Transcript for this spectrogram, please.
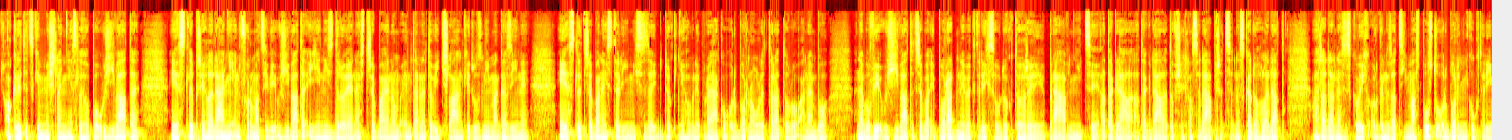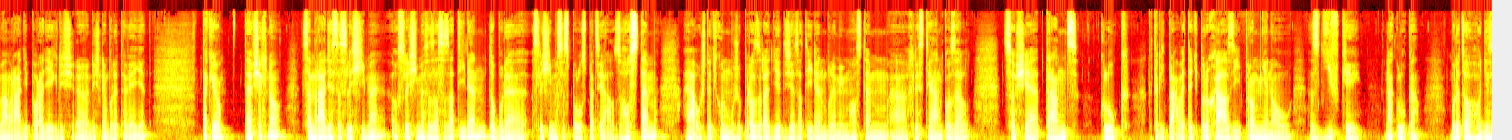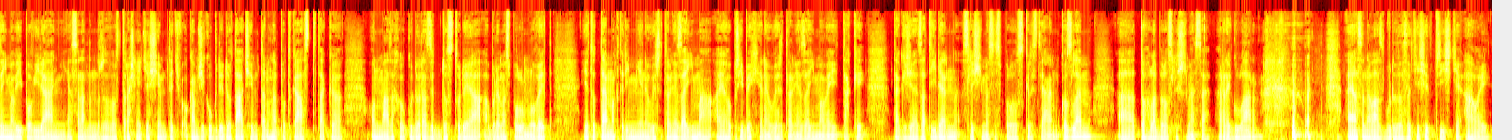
o kritickém myšlení, jestli ho používáte, jestli při hledání informací využíváte i jiný zdroje, než třeba jenom internetové články, různé magazíny, jestli třeba nejste líní se zajít do knihovny pro nějakou odbornou literaturu, anebo, nebo využíváte třeba i poradny, ve kterých jsou doktoři, právníci a tak dále a tak dále. To všechno se dá přece dneska dohledat a řada neziskových organizací má spoustu odborníků, který vám rádi poradí, když, když nebudete vědět. Tak jo, to je všechno. Jsem rád, že se slyšíme. Uslyšíme se zase za týden. To bude, slyšíme se spolu speciál s hostem. A já už teď můžu prozradit, že za týden bude mým hostem eh, Christian Kozel, což je trans kluk, který právě teď prochází proměnou z dívky na kluka. Bude to hodně zajímavý povídání, já se na ten rozhovor strašně těším. Teď v okamžiku, kdy dotáčím tenhle podcast, tak eh, on má za chvilku dorazit do studia a budeme spolu mluvit. Je to téma, který mě neuvěřitelně zajímá a jeho příběh je neuvěřitelně zajímavý taky. Takže za týden slyšíme se spolu s Kristiánem Kozlem. A tohle bylo Slyšíme se regular. a já se na vás budu zase těšit příště. Ahoj.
